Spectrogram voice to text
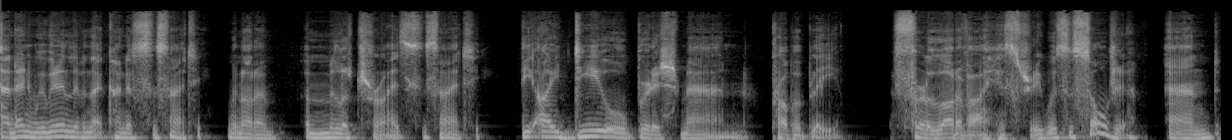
And anyway, we don't live in that kind of society. We're not a, a militarized society the ideal British man, probably, for a lot of our history was a soldier. And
